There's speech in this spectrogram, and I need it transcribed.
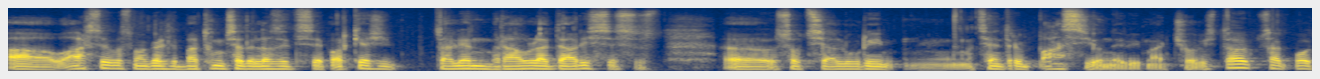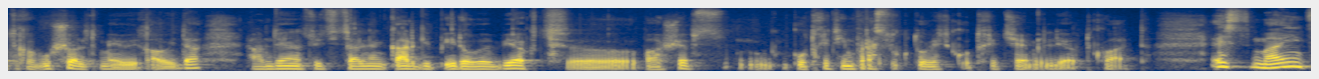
არსებობს მაგალითად ბათუმისა და ლაზეთის ეპარქიაში ძალიან მრავლად არის ეს სოციალური ცენტრები, პანსიონები მათ შორის და საკმაოდ ხა უშუალოდ მე ვიყავი და რამდენად ვიცი ძალიან კარგი პირობები აქვთ ბავშვებს კუთხით ინფრასტრუქტურის კუთხით შემილია თქვა. ეს მაინც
